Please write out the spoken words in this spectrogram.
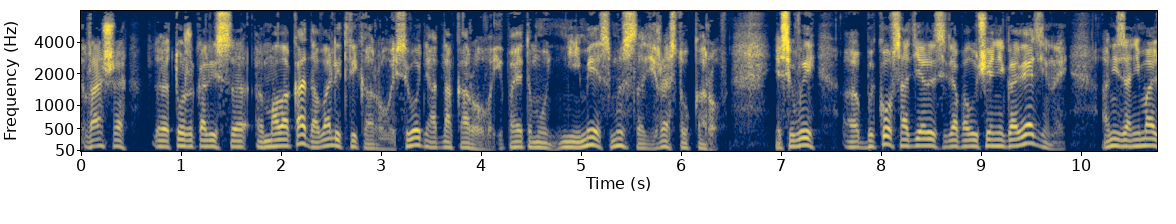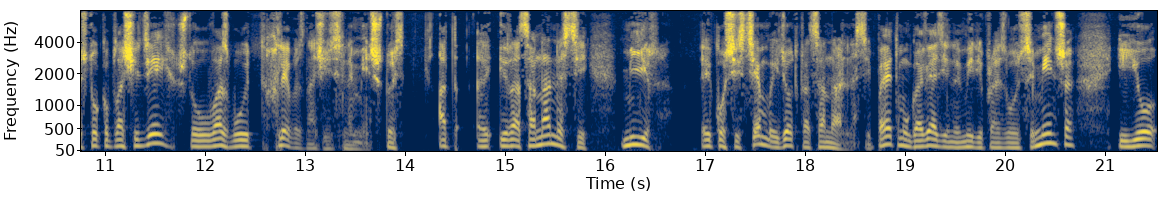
раньше э, тоже количество молока давали три коровы, сегодня одна корова, и поэтому не имеет смысла содержать столько коров. Если вы э, быков содержите для получения говядины, они занимают столько площадей, что у вас будет хлеба значительно меньше. То есть от иррациональности мир экосистема идет к рациональности. Поэтому говядина в мире производится меньше, ее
